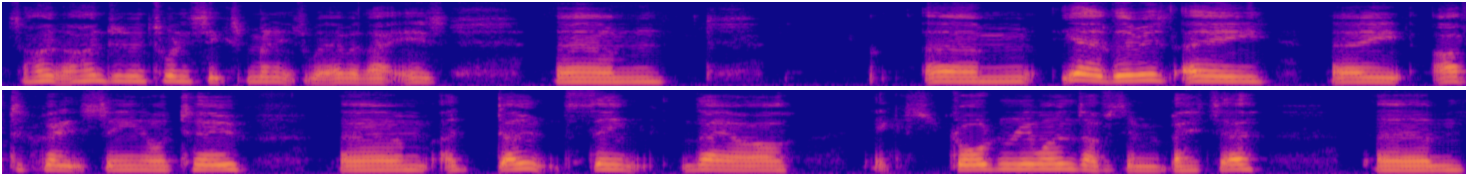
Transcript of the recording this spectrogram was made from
It's 126 minutes, whatever that is. Um, um, yeah, there is a a after credit scene or two. Um, I don't think they are extraordinary ones. I've seen better. Um,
